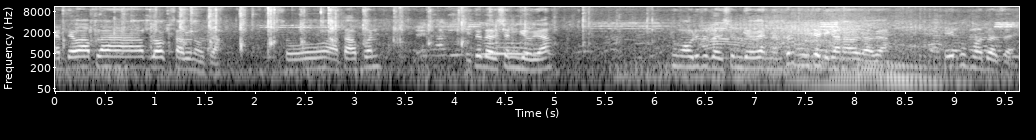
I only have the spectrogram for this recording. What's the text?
कारण तेव्हा आपला ब्लॉग चालू नव्हता. सो आता आपण इथं दर्शन घेऊया. तू माऊलीचं दर्शन घेऊया. नंतर पुढच्या ठिकाणावर जाऊया. हे खूप महत्त्वाचं आहे.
